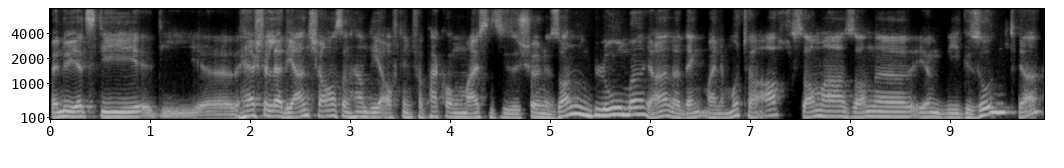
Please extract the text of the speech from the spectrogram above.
Wenn du jetzt die, die äh, Hersteller dir anschaust, dann haben die auf den Verpackungen meistens diese schöne Sonnenblume. Ja, da denkt meine Mutter auch Sommer, Sonne, irgendwie gesund. Ja,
